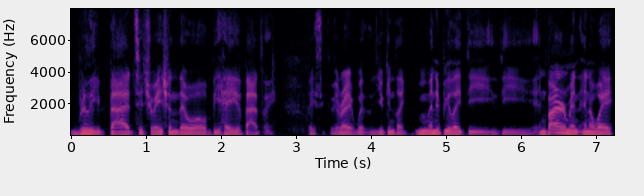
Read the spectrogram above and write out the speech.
really bad situation, they will behave badly, basically, right? With, you can like manipulate the the environment in a way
